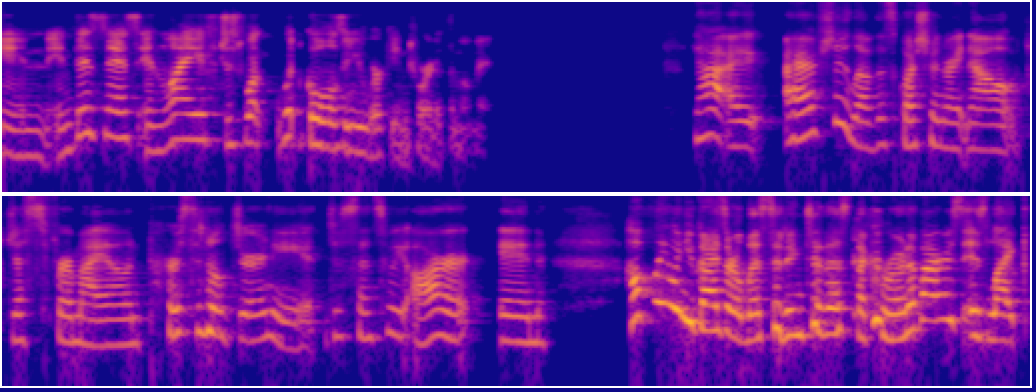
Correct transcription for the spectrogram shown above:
in in business in life just what what goals are you working toward at the moment? Yeah i i actually love this question right now just for my own personal journey just since we are in hopefully when you guys are listening to this the coronavirus is like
